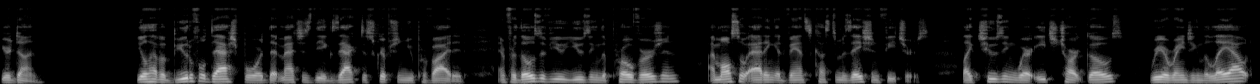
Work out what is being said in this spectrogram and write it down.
you're done. You'll have a beautiful dashboard that matches the exact description you provided. And for those of you using the Pro version, I'm also adding advanced customization features, like choosing where each chart goes, rearranging the layout,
